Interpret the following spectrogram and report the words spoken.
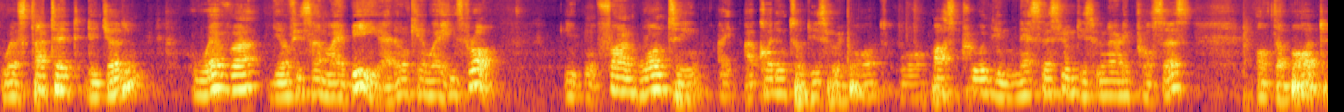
we've started the journey. Whoever the officer might be, I don't care where he's from, he found wanting, according to this report, will pass through the necessary disciplinary process of the board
